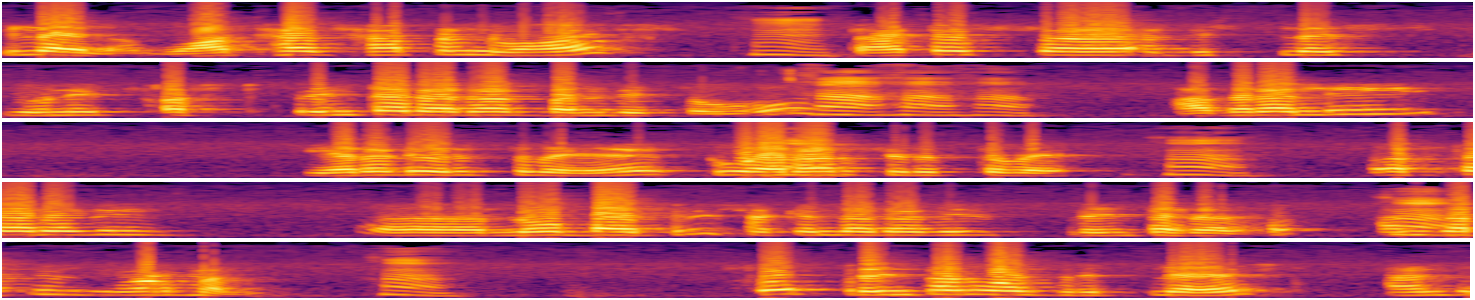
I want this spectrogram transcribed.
ಇಲ್ಲ ಇಲ್ಲ. What has happen was status displays unit first printer error ಬಂದಿತ್ತು. ಅದರಲ್ಲಿ ಎರಡು ಇರುತ್ತವೆ ಟೂ ಎರರ್ಸ್ ಇರುತ್ತವೆ. First error is low battery second error is printer error and that is normal so printer was replaced and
